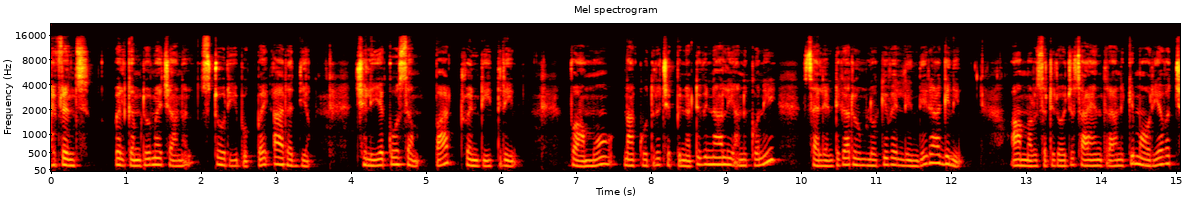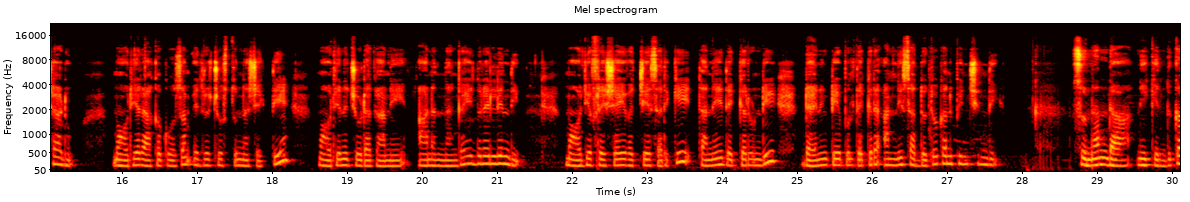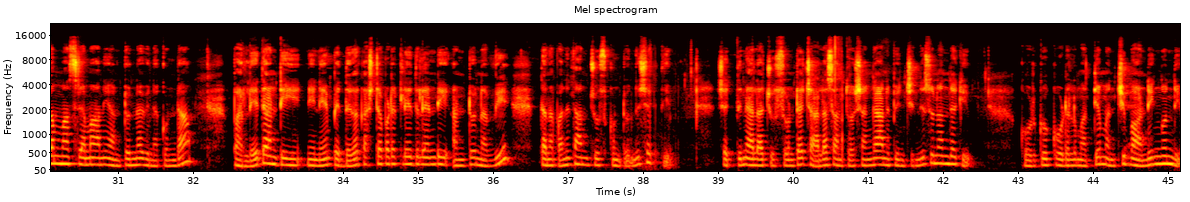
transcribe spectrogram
Hi friends welcome to my channel story book by Aradhya. చెలియ కోసం part twenty three. వామ్మో నా కూతురు చెప్పినట్టు వినాలి అనుకొని సైలెంట్గా రూమ్లోకి వెళ్ళింది రాగిని ఆ మరుసటి రోజు సాయంత్రానికి మౌర్య వచ్చాడు. మౌర్య రాక కోసం ఎదురు చూస్తున్న శక్తి మౌర్యను చూడగానే ఆనందంగా ఎదురెళ్ళింది. మౌర్య ఫ్రెష్ అయి వచ్చేసరికి తనే దగ్గరుండి డైనింగ్ టేబుల్ దగ్గర అన్నీ సర్దుతూ కనిపించింది. సునంద నీకెందుకమ్మా శ్రమ అని అంటున్నా వినకుండా పర్లేదంటీ నేనేం పెద్దగా కష్టపడట్లేదులేండి అంటూ నవ్వి తన పని తాను చూసుకుంటుంది శక్తి. శక్తిని అలా చూస్తుంటే చాలా సంతోషంగా అనిపించింది సునందకి. కొడుకు కోడలు మధ్య మంచి బాండింగ్ ఉంది.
